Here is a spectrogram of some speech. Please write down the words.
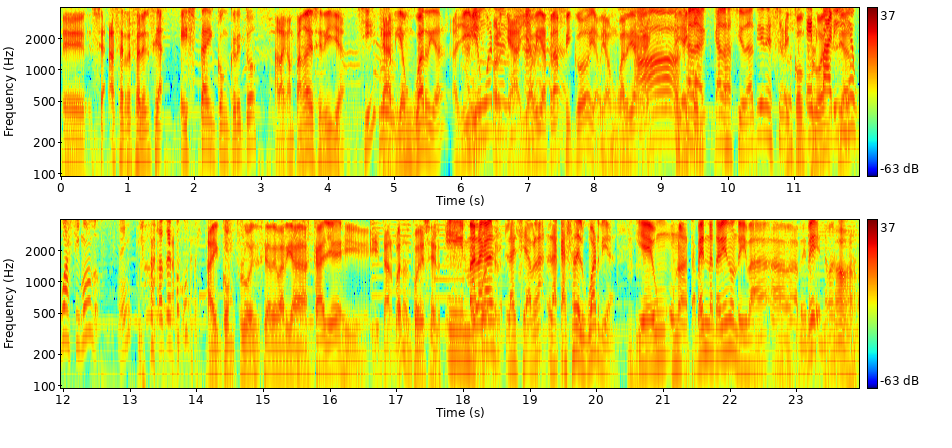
eh, se hace referencia esta en concreto a la campana de Sevilla. Sí. Que había un guardia allí, Había un guardia porque allí Ah. había tráfico y había un guardia. Ah, hay, cada, ciudad tiene su... hay En confluencia. París es Guasimodo. ¿Eh? No te preocupes. hay confluencia de varias calles y, y tal. Bueno, puede ser. Y en Málaga puede ser. la- se habla la casa del guardia y es un- una taberna también donde iba a, a beber nada más. Ah.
